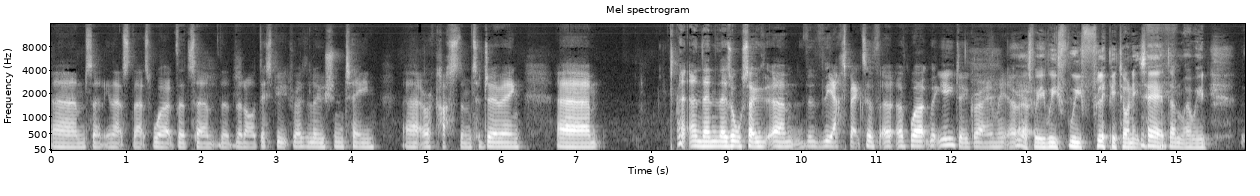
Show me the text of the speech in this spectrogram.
um, certainly, that's that's work that um, that, that, our dispute resolution team uh, are accustomed to doing. Um, and then there's also um, the, the aspect of, uh, of work that you do, Graham. Uh, yes, we, we, we flip it on its head, don't we? we uh,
